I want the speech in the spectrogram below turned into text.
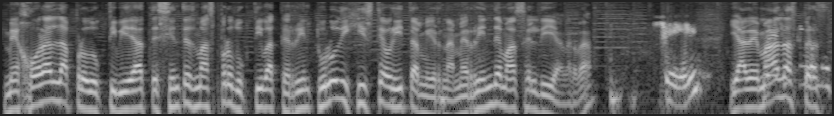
Mejoras la productividad, te sientes más productiva, te tú lo dijiste ahorita, Mirna, me rinde más el día, ¿verdad? Sí. Y además las personas...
